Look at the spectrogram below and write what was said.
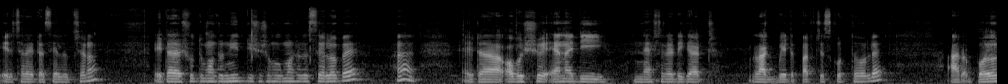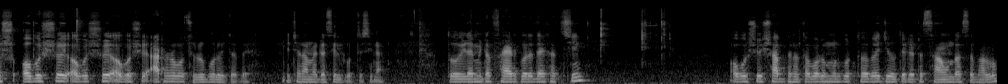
এছাড়া এটা সেল হচ্ছে না। এটা শুধুমাত্র নির্দিষ্ট সংখ্যক মানুষকে সেল হবে। হ্যাঁ? এটা অবশ্যই এনআইডি ন্যাশনাল আইডি কার্ড লাগবে এটা পারচেস করতে হলে। আর বয়স অবশ্যই অবশ্যই অবশ্যই আঠারো বছর উপর হইতে হবে। এছাড়া আমি এটা সেল করতেছি না। তো এটা আমি এটা ফায়ার করে দেখাচ্ছি। অবশ্যই সাবধানতা অবলম্বন করতে হবে, যেহেতু এটা একটা সাউন্ড আছে ভালো।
